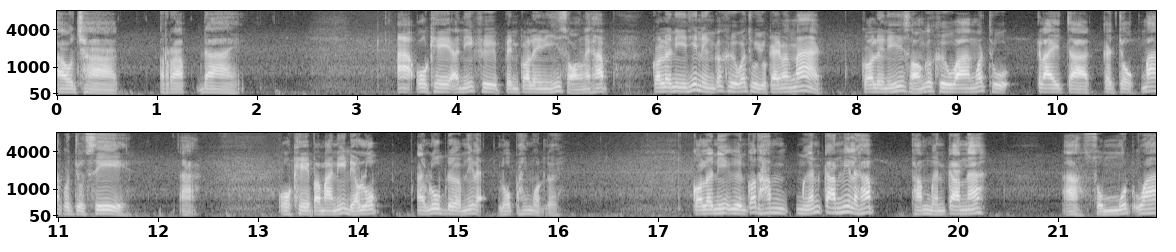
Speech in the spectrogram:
เอาฉากรับได้อะโอเค อันนี้คือเป็นกรณีที่สองนะครับ กรณีที่หนึ่งก็คือวัตถุอยู่ไกลมาก ๆ กรณีที่สองก็คือวางวัตถุ ไกลจากกระจกมากกว่าจุด C อะโอเคประมาณนี้เดี๋ยวลบรูปเดิมนี่แหละลบให้หมดเลย กรณีอื่นก็ทำเหมือนกันนี่แหละครับทำเหมือนกันนะอะสมมุติว่า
